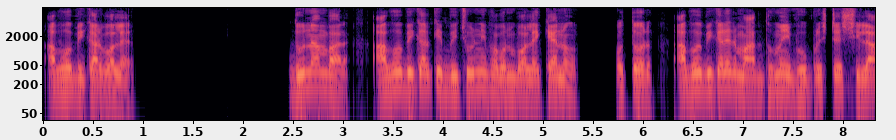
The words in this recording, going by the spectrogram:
আবহবিকার বলে। দু নাম্বার আবহবিকারকে বিচূর্ণী ভবন বলে কেন? উত্তর আবহবিকারের মাধ্যমেই ভূপৃষ্ঠের শিলা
